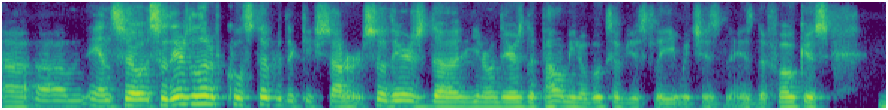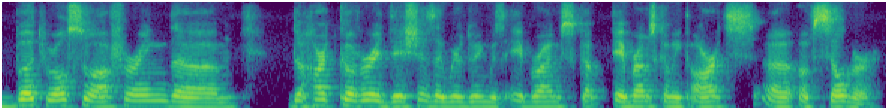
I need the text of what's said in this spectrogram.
uh, um, and so so there's a lot of cool stuff with the kickstarter. So there's the you know there's the palomino books obviously which is is the focus. But we're also offering the the hardcover editions that we're doing with Abrams Abrams Comic Arts uh, of Silver,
